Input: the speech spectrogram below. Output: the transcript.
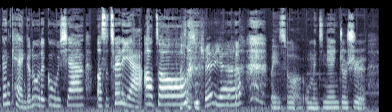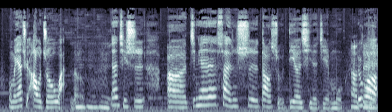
跟 Kangaroo 的故乡 Australia 澳洲。Australia，没错，我们今天就是我们要去澳洲玩了。嗯哼哼，但其实，呃，今天算是倒数第二期的节目。哦、如果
